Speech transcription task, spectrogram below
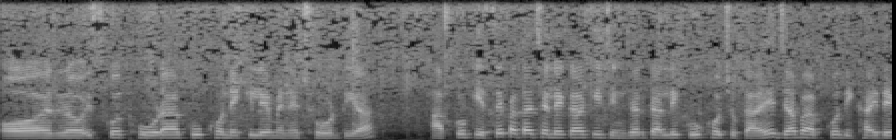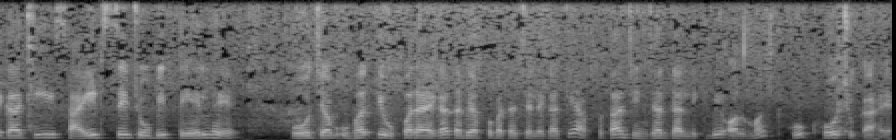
और इसको थोड़ा कुक होने के लिए मैंने छोड़ दिया। आपको कैसे पता चलेगा कि जिंजर गार्लिक कुक हो चुका है? जब आपको दिखाई देगा कि साइड से जो भी तेल है, वो जब उभर के ऊपर आएगा, तभी आपको पता चलेगा कि आपका जिंजर गार्लिक भी ऑलमोस्ट कुक हो चुका है।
